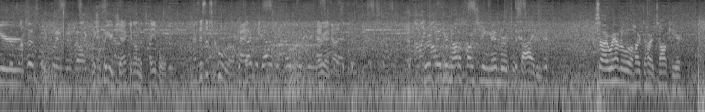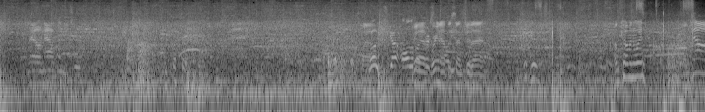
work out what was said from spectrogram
Them spares. Why don't you put your jacket on the table? This looks cooler, okay? Okay. Proof that you're not a functioning member of society. Sorry, we're having a little heart-to-heart talk here. Well, now it's on YouTube. Well, you got all We're of gonna, our have, we're gonna have to censor that. I'm coming with. No!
